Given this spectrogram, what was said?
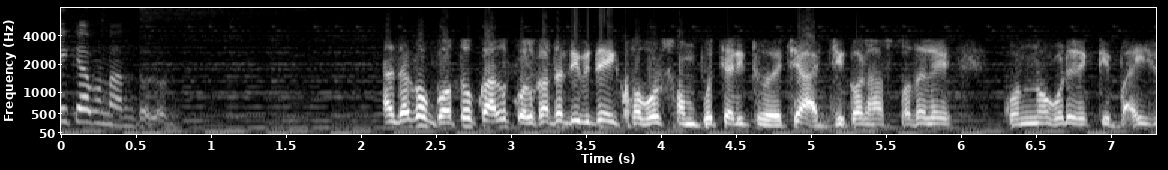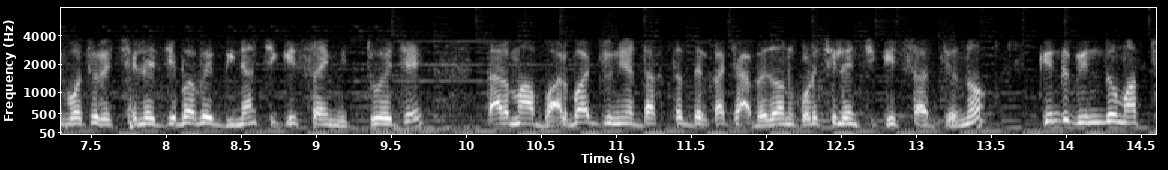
এ কেমন আন্দোলন? দেখো, গতকাল কলকাতা টিভিতে এই খবর সম্প্রচারিত হয়েছে। আরজিকর হাসপাতালে কোন্নগরের একটি বাইশ বছরের ছেলে যেভাবে বিনা চিকিৎসায় মৃত্যু হয়েছে, তার মা বারবার জুনিয়র ডাক্তারদের কাছে আবেদন করেছিলেন চিকিৎসার জন্য। কিন্তু বিন্দু মাত্র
